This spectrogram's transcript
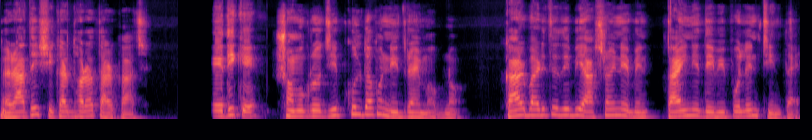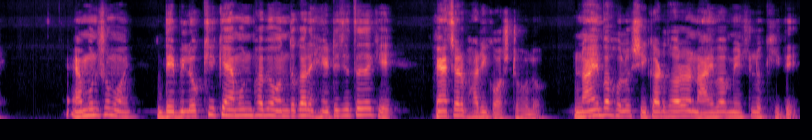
রাতেই শিকার ধরা তার কাজ। এদিকে? সমগ্র জীবকুল তখন নিদ্রায় মগ্ন। কার বাড়িতে দেবী আশ্রয় নেবেন তাই নিয়ে দেবী পড়লেন চিন্তায়। এমন সময় দেবী লক্ষ্মীকে এমনভাবে অন্ধকারে হেঁটে যেতে দেখে পেঁচার ভারী কষ্ট হলো। নাই বা হলো শিকার ধরা নাই বা মেটল খিদে।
